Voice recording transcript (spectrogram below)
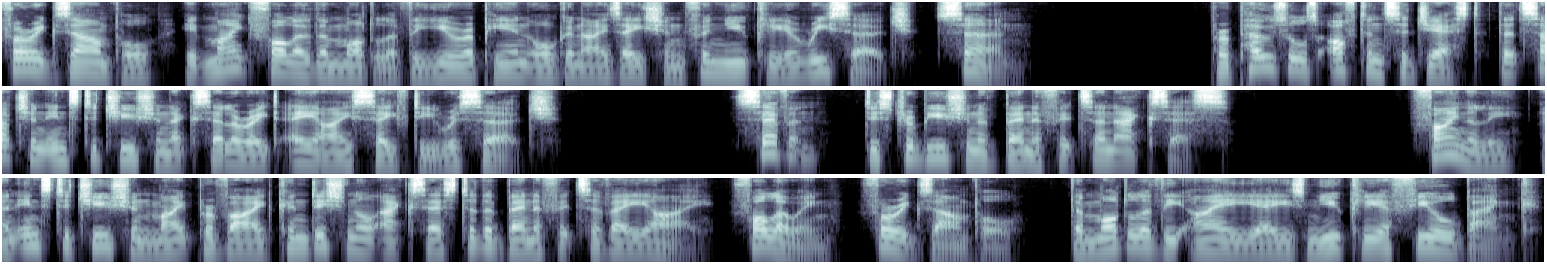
For example, it might follow the model of the European Organization for Nuclear Research, CERN. Proposals often suggest that such an institution accelerate AI safety research. 7. Distribution of benefits and access. Finally, an institution might provide conditional access to the benefits of AI, following, for example, the model of the IAEA's nuclear fuel bank.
